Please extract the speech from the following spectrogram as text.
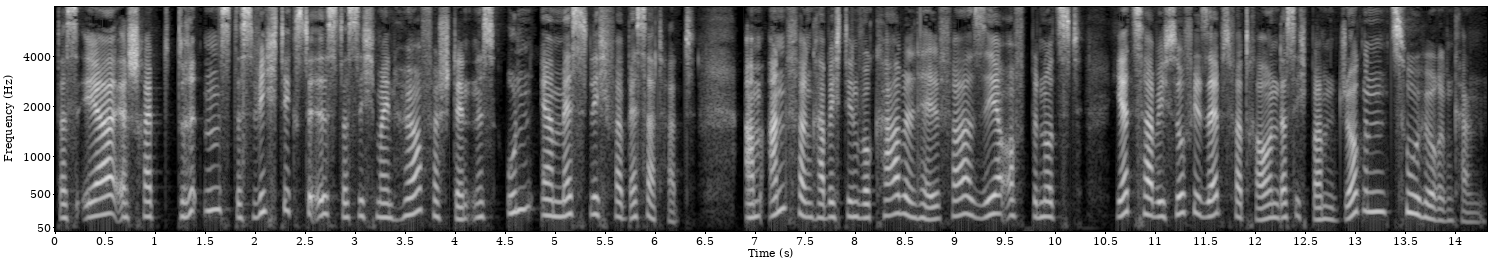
dass er, er schreibt drittens, das Wichtigste ist, dass sich mein Hörverständnis unermesslich verbessert hat. Am Anfang habe ich den Vokabelhelfer sehr oft benutzt. Jetzt habe ich so viel Selbstvertrauen, dass ich beim Joggen zuhören kann.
